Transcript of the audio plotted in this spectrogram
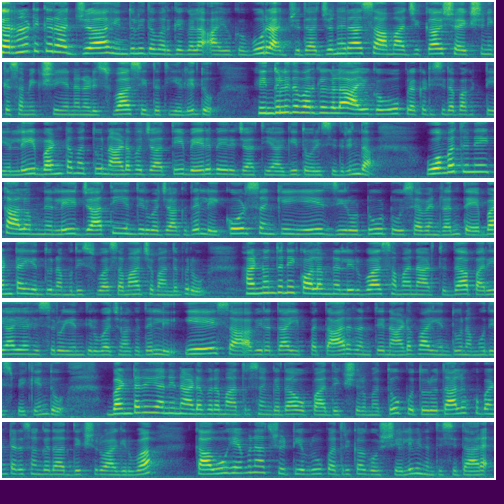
ಕರ್ನಾಟಕ ರಾಜ್ಯ ಹಿಂದುಳಿದ ವರ್ಗಗಳ ಆಯೋಗವು ರಾಜ್ಯದ ಜನರ ಸಾಮಾಜಿಕ, ಶೈಕ್ಷಣಿಕ ಸಮೀಕ್ಷೆಯನ್ನು ನಡೆಸುವ ಸಿದ್ಧತೆಯಲ್ಲಿದ್ದು, ಹಿಂದುಳಿದ ವರ್ಗಗಳ ಆಯೋಗವು ಪ್ರಕಟಿಸಿದ ಪಟ್ಟಿಯಲ್ಲಿ ಬಂಟ ಮತ್ತು ನಾಡವ ಜಾತಿ ಬೇರೆ ಬೇರೆ ಜಾತಿಯಾಗಿ ತೋರಿಸಿದ್ರಿಂದ ಒಂಬತ್ತನೇ ಕಾಲಂನಲ್ಲಿ ಜಾತಿ ಎಂದಿರುವ ಜಾಗದಲ್ಲಿ ಕೋಡ್ ಸಂಖ್ಯೆ ಎ ಜೀರೋ ಟೂ ಟೂ ಸೆವೆನ್ರಂತೆ ಬಂಟ ಎಂದು ನಮೂದಿಸುವ ಸಮಾಜ ಬಾಂಧವರು ಹನ್ನೊಂದನೇ ಕಾಲಂನಲ್ಲಿರುವ ಸಮಾನಾರ್ಥದ ಪರ್ಯಾಯ ಹೆಸರು ಎಂದಿರುವ ಜಾಗದಲ್ಲಿ ಎ ಸಾವಿರದ ಇಪ್ಪತ್ತಾರರಂತೆ ನಾಡವ ಎಂದು ನಮೂದಿಸಬೇಕೆಂದು ಬಂಟರಯಾನೆ ನಾಡವರ ಮಾತೃ ಸಂಘದ ಉಪಾಧ್ಯಕ್ಷರು ಮತ್ತು ಪುತ್ತೂರು ತಾಲೂಕು ಬಂಟರ ಸಂಘದ ಅಧ್ಯಕ್ಷರು ಆಗಿರುವ ಕಾವು ಹೇಮನಾಥ್ ಶೆಟ್ಟಿಯವರು ಪತ್ರಿಕಾಗೋಷ್ಠಿಯಲ್ಲಿ ವಿನಂತಿಸಿದ್ದಾರೆ.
